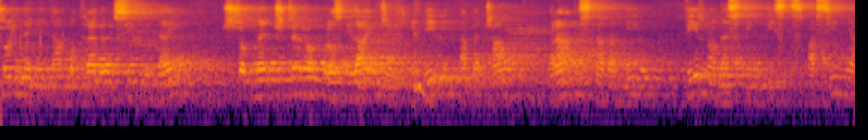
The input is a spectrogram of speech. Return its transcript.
чуйними на потреби усіх людей, щоб ми щиро розділяючи їхній біль та печаль, радість та надію, вірно несли віст спасіння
